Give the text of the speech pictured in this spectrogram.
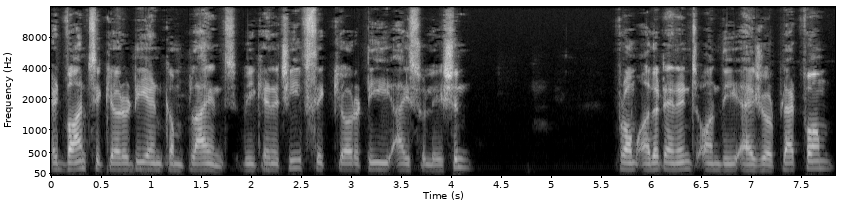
advanced security and compliance, we can achieve security isolation from other tenants on the Azure platform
